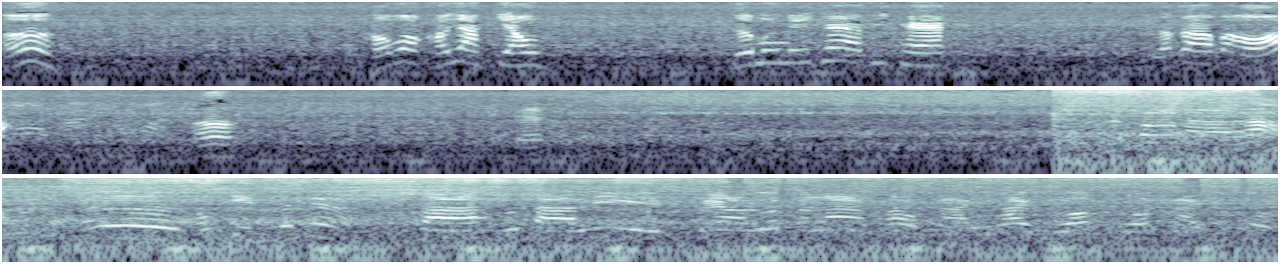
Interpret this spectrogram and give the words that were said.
เออ เขาบอกเขาอยากเกี่ยว คือมึงมีแค่พี่แขก แล้วก็ป้าอ๋อ เออเออเขากินกันเนี่ยตาตาลี่ไปเอารถมาลากเข้าไก่ไล่ล้วงล้วงไก่ทั้งหมด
